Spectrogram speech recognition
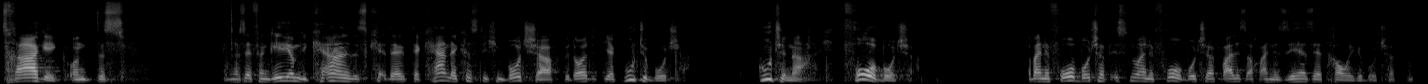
Tragik. Und das, das Evangelium, die Kern, das, der, der Kern der christlichen Botschaft bedeutet ja gute Botschaft, gute Nachricht, frohe Botschaft. Aber eine frohe Botschaft ist nur eine frohe Botschaft, weil es auch eine sehr, sehr traurige Botschaft gibt.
